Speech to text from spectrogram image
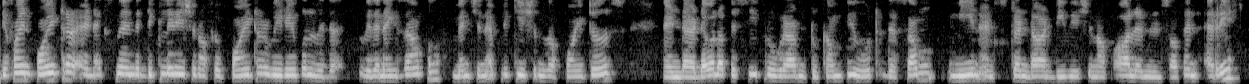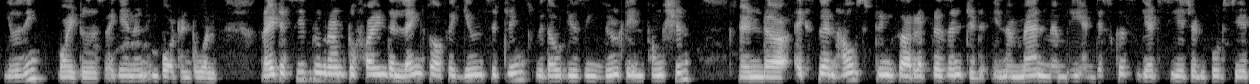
define pointer and explain the declaration of a pointer variable with, a, with an example mention applications of pointers and uh, develop a C program to compute the sum, mean and standard deviation of all elements of an array using pointers. Again an important one. Write a C program to find the length of a given string without using built-in function and uh, explain how strings are represented in a man memory and discuss get ch and put ch,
